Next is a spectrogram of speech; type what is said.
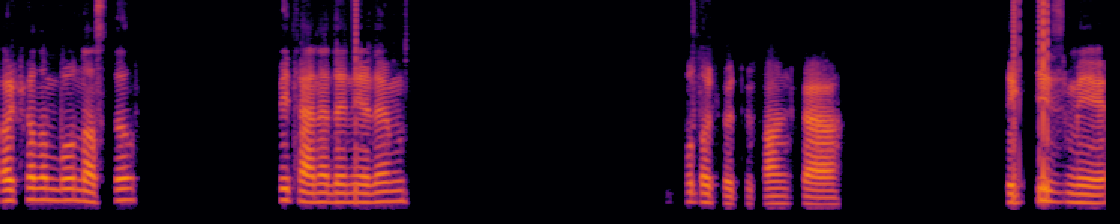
Bakalım bu nasıl? Bir tane deneyelim. Bu da kötü kanka. 8 mi?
